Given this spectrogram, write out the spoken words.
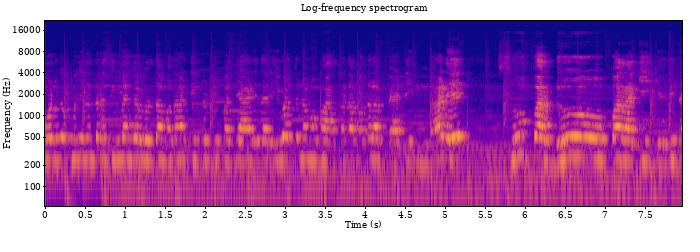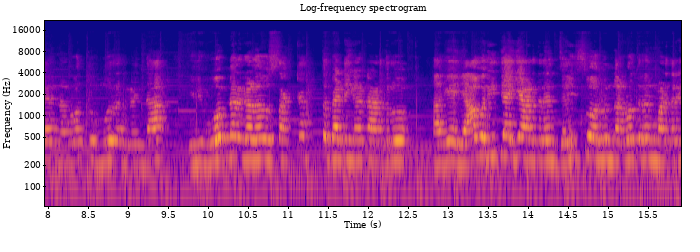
ವರ್ಲ್ಡ್ ಕಪ್ ಮುಗಿದ ನಂತರ ಶ್ರೀಲಂಕಾ ವಿರುದ್ಧ ಮೊದಲ ಟಿ ಟ್ವೆಂಟಿ ಪಂದ್ಯ ಆಡಿದ್ದಾರೆ ಇವತ್ತು ನಮ್ಮ ಭಾರತ ತಂಡ ಮೊದಲ ಬ್ಯಾಟಿಂಗ್ ಮಾಡಿ ಸೂಪರ್ ಡೂಪರ್ ಆಗಿ ಗೆದ್ದಿದ್ದಾರೆ ನಲವತ್ತು ಮೂರು ರನ್ಗಳಿಂದ. ಇಲ್ಲಿ ಓಪನರ್ಗಳು ಸಖತ್ ಬ್ಯಾಟಿಂಗ್ ಆಟ ಆಡಿದ್ರು. ಹಾಗೆ ಯಾವ ರೀತಿಯಾಗಿ ಆಡ್ತಾರೆ ಅಲ್ಲೂ ನಲ್ವತ್ತು ರನ್ ಮಾಡ್ತಾರೆ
